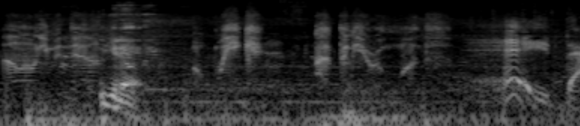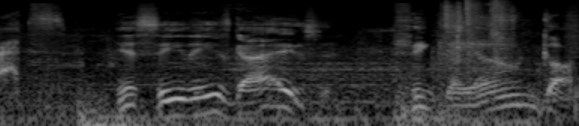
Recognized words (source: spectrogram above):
How long you been down? Look at that. A week. I've been here a month. Hey, Bats. You see these guys? Think they own Gotham.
